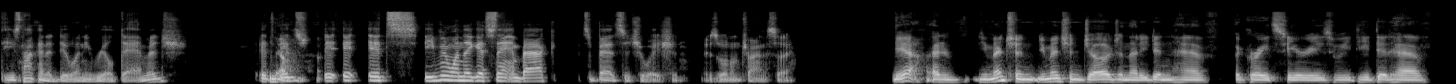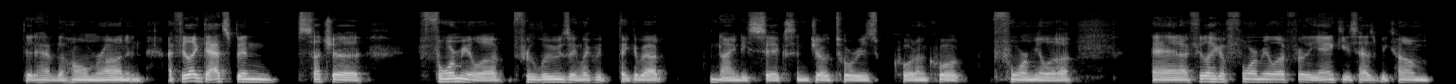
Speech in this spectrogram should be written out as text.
he's not going to do any real damage. It, no. It's it, it, it's even when they get Stanton back, it's a bad situation. Is what I'm trying to say. Yeah, and you mentioned you mentioned Judge and that he didn't have a great series. We he did have did have the home run. And I feel like that's been such a formula for losing. Like we think about 96 and Joe Torre's quote unquote formula. And I feel like a formula for the Yankees has become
